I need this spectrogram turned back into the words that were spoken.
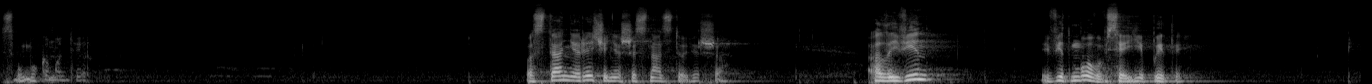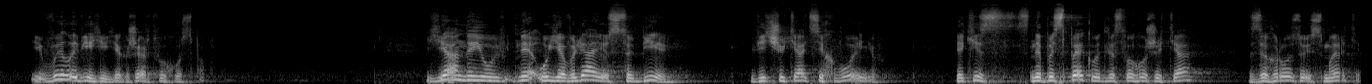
своєму командиру. Останнє речення 16-го вірша. Але він відмовився її пити і вилив її як жертву Господу. Я не уявляю собі відчуття цих воїнів, які з небезпекою для свого життя, загрозою смерті,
